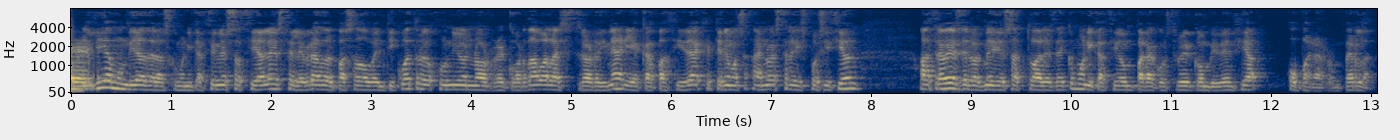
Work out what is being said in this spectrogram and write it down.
El Día Mundial de las Comunicaciones Sociales, celebrado el pasado 24 de junio, nos recordaba la extraordinaria capacidad que tenemos a nuestra disposición a través de los medios actuales de comunicación para construir convivencia o para romperla.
